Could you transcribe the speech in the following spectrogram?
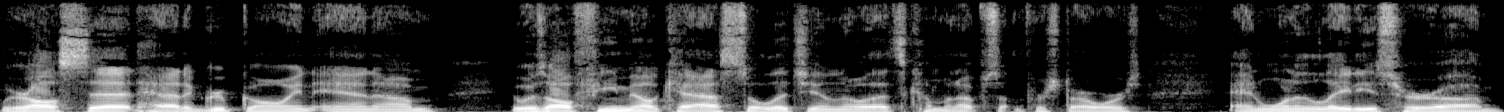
we were all set, had a group going, and, um, it was all female cast. So I'll let you know that's coming up, something for Star Wars. And one of the ladies, her, um,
